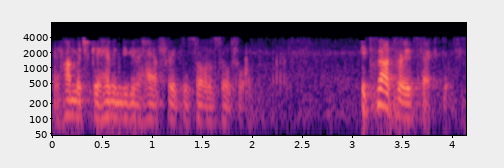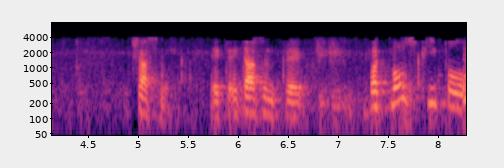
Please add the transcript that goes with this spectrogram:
and how much Gehenna you're going to have for it and so on and so forth. It's not very effective. Trust me. It, it doesn't. Uh, but most people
